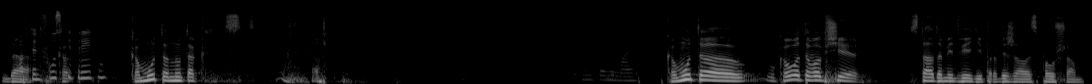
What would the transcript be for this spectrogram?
Да. auf den Fuß getreten. Кому-то, ну так, кому-то, у кого-то вообще стадо медведей пробежалось по ушам.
